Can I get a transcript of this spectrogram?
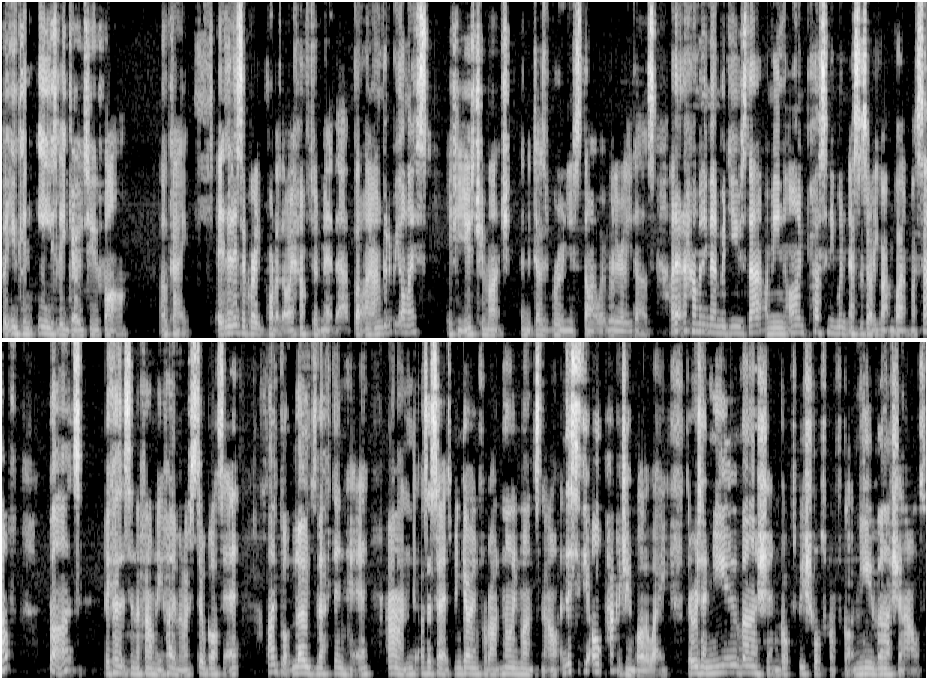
but you can easily go too far. Okay, it, it is a great product though, I have to admit that, but I am going to be honest, if you use too much, then it does ruin your style, it really, really does. I don't know how many men would use that, I mean, I personally wouldn't necessarily go out and buy it myself, but because it's in the family home and I've still got it, I've got loads left in here, and as I say, it's been going for about nine months now, and this is the old packaging, by the way. There is a new version, got2b Schwarzkopf, got a new version out.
